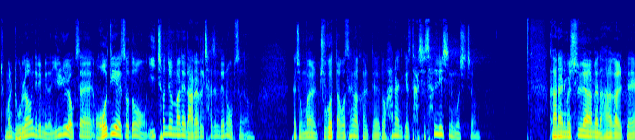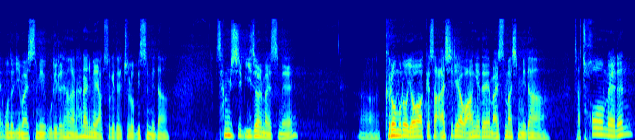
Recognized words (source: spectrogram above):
정말 놀라운 일입니다. 인류 역사에 어디에서도 2000년 만에 나라를 찾은 데는 없어요. 그러니까 정말 죽었다고 생각할 때에도 하나님께서 다시 살리시는 것이죠. 그 하나님을 신뢰하며 나아갈 때 오늘 이 말씀이 우리를 향한 하나님의 약속이 될 줄로 믿습니다. 32절 말씀에 어, 그러므로 여호와께서 아시리아 왕에 대해 말씀하십니다. 자, 처음에는 어,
